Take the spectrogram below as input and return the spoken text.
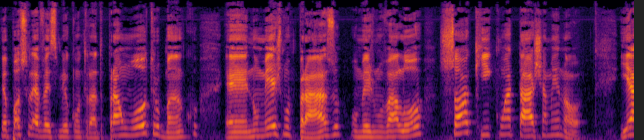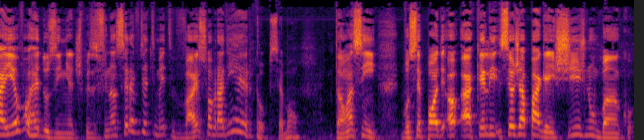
eu posso levar esse meu contrato para um outro banco é, no mesmo prazo, o mesmo valor, só que com a taxa menor. E aí eu vou reduzir minha despesa financeira, evidentemente vai sobrar dinheiro. Ops, isso é bom. Então, assim, você pode. Aquele, se eu já paguei X num banco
